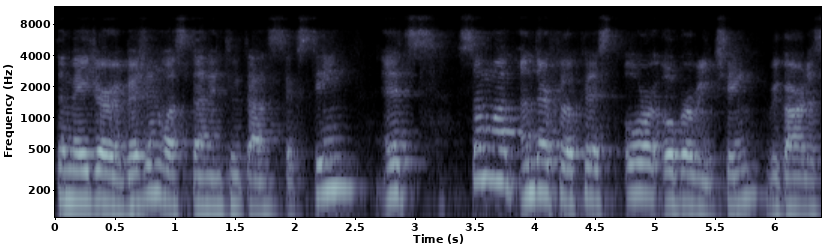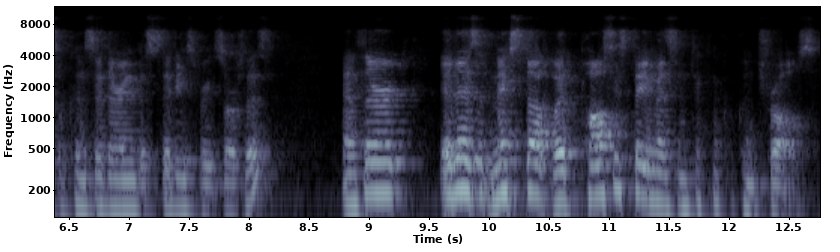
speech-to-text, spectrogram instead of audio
The major revision was done in 2016. It's somewhat under-focused or overreaching, regardless of considering the city's resources. And third, it is mixed up with policy statements and technical controls.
